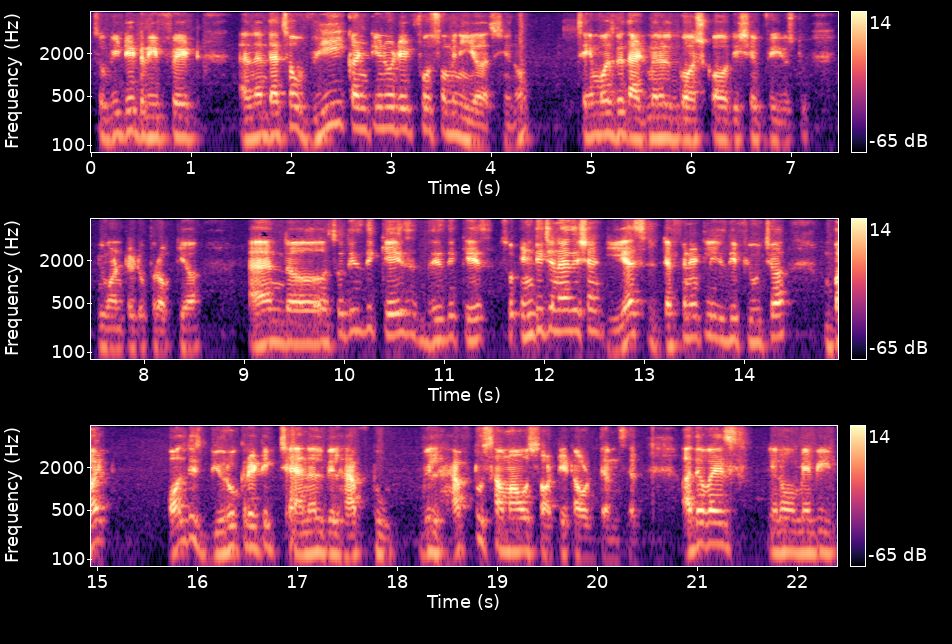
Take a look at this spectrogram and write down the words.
So we did refit, and then that's how we continued it for so many years. You know, same was with Admiral Gorshkov, the ship we used to we wanted to procure, and uh, so this is the case. This is the case. So indigenization, yes, definitely is the future, but all this bureaucratic channel will have to will have to somehow sort it out themselves. Otherwise, you know, maybe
